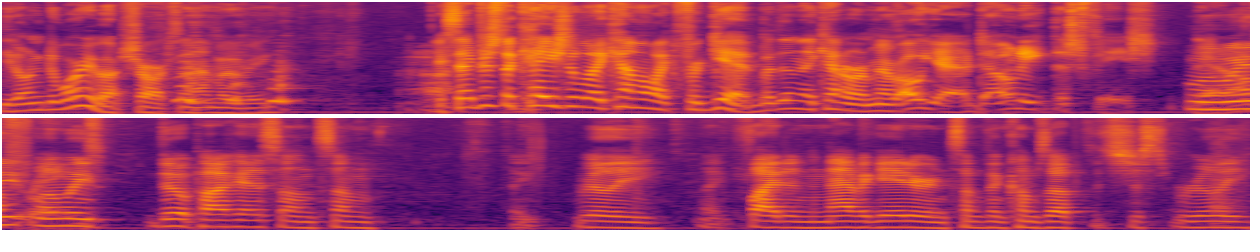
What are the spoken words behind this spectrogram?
you don't need to worry about sharks in that movie. Except just occasionally they kind of like forget, but then they kind of remember. Oh yeah, don't eat this fish. When we when we do a podcast on some like really like flight in the navigator and something comes up that's just really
